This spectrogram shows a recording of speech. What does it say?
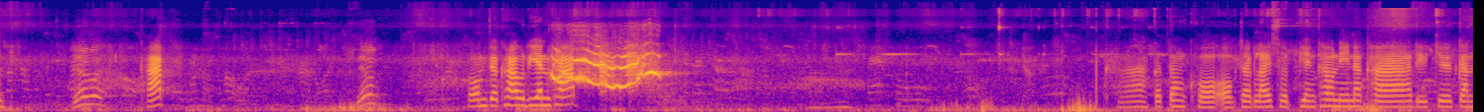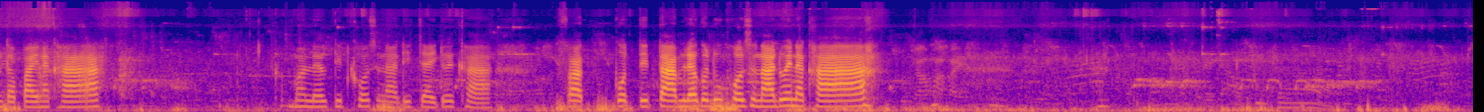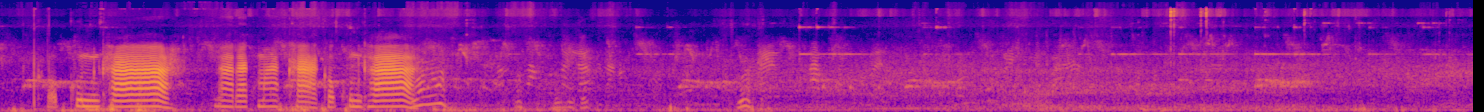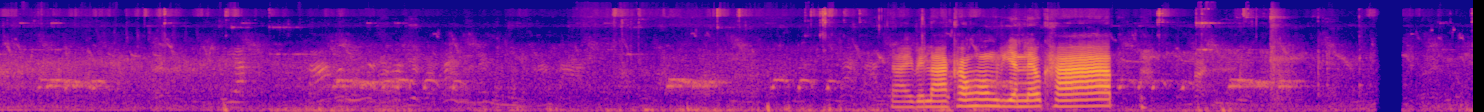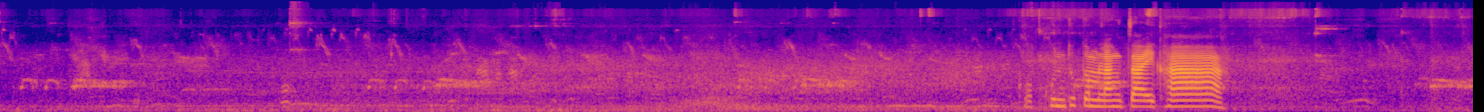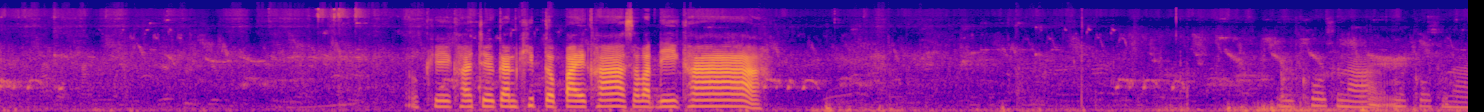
นครับพร้อมจะเข้าเรียนครับค่ะก็ต้องขอออกจากไลฟ์สดเพียงเท่านี้นะคะ เดี๋ยวเจอกันต่อไปนะคะเข้า มาแล้วติดโฆษณาดีใจด้วยค่ะ ฝากกดติดตามแล้วก็ดูโฆษณาด้วยนะคะ ขอบคุณค่ะ น่ารักมากค่ะ ขอบคุณค่ะ ได้เวลาเข้าห้องเรียนแล้วครับ ขอบคุณทุกกำลังใจค่ะโอเคค่ะ เจอกันคลิปต่อไปค่ะ สวัสดีค่ะ ไม่โฆ ษณาไม่โฆษณา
